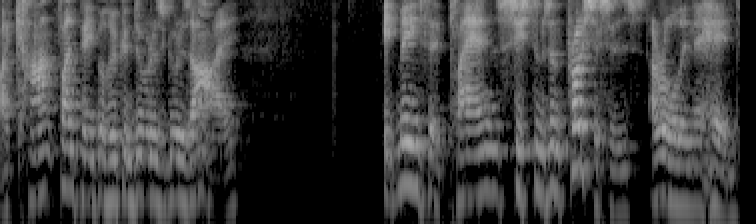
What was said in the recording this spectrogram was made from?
I can't find people who can do it as good as I, it means that plans, systems and processes are all in their head.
